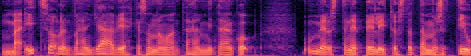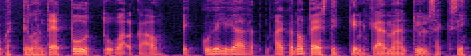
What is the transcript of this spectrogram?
Mä itse olen vähän jäävi ehkä sanomaan tähän mitään, kun mun mielestä ne pelit, joista tämmöiset tiukat tilanteet puuttuu, alkaa pikkuhiljaa aika nopeastikin käymään tylsäksi.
